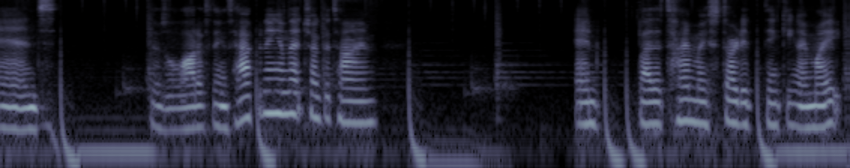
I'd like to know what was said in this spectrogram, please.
and there's a lot of things happening in that chunk of time. And by the time I started thinking I might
